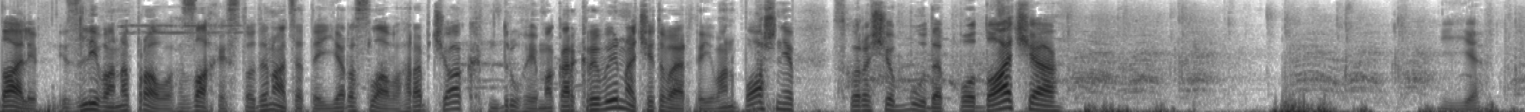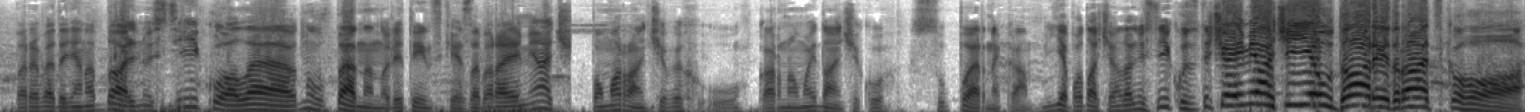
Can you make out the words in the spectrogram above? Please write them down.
Далі, зліва направо, захист 11-й Ярослав Грабчак, другий Макар Кривина, четвертий Іван Пашнєв. Скоро що буде подача. Є. Переведення на дальню стійку, але ну, впевнено, Літинський забирає м'яч. Помаранчевих у карному майданчику суперника. Є подача на дальню стійку, зустрічає м'яч. І є удар від Рацького.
